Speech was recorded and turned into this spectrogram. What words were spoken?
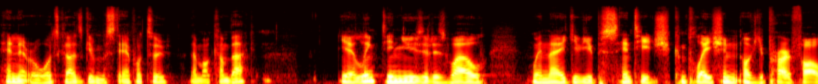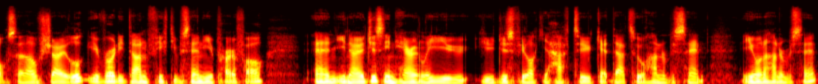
hand out rewards cards, give them a stamp or two, they might come back. Yeah, LinkedIn use it as well when they give you percentage completion of your profile. So they'll show, look, you've already done 50% of your profile. And, you know, just inherently, you you just feel like you have to get that to 100%. Are you on 100%?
